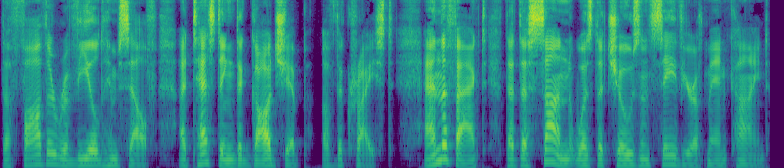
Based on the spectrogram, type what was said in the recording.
the Father revealed himself, attesting the Godship of the Christ, and the fact that the Son was the chosen Savior of mankind.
